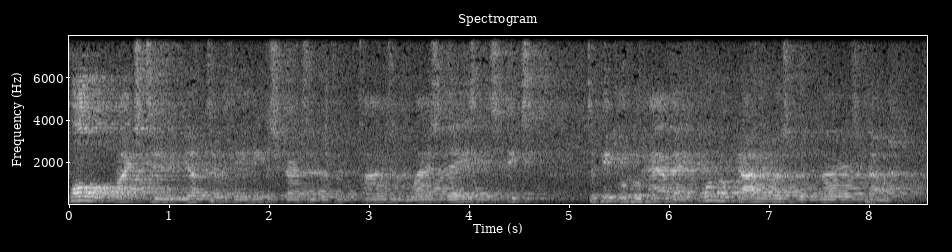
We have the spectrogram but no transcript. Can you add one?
Paul writes to young Timothy, and he describes the different times in the last days, and he speaks to people who have a form of godliness but deny its power.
